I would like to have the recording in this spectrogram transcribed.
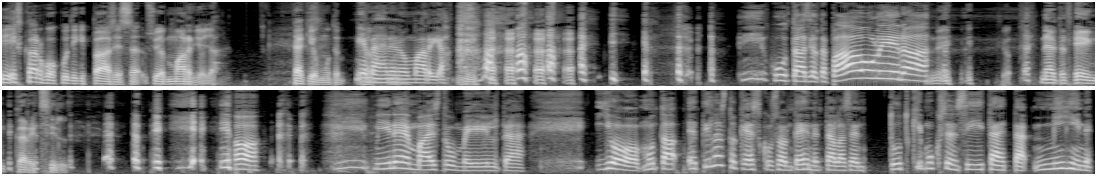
Niin eikö karhu ole kuitenkin pääasiassa syö marjoja? Tämäkin on muuten... Ja mä en ole Marja. Huutaa sieltä Pauliina! Niin. Näytät henkkarit sille. Joo. Minä en maistu miltä. Joo, mutta tilastokeskus on tehnyt tällaisen tutkimuksen siitä, että mihin eh,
